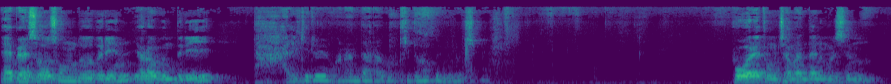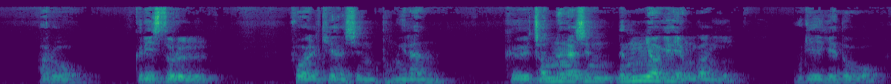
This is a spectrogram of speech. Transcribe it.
에베소 성도들인 여러분들이 다 알기를 원한다라고 기도하고 있는 것입니다. 부활에 동참한다는 것은 바로 그리스도를 부활케 하신 동일한 그 전능하신 능력의 영광이 우리에게도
